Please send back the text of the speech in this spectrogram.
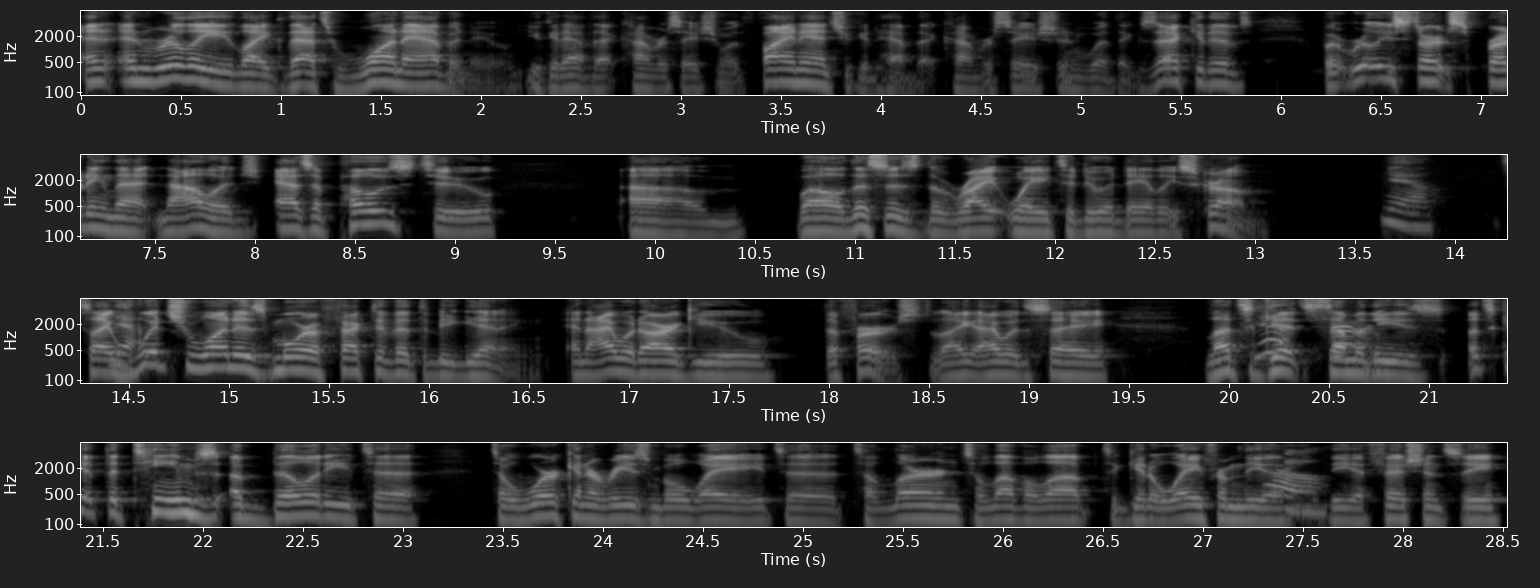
and and really like that's one avenue. You could have that conversation with finance, you could have that conversation with executives, but really start spreading that knowledge as opposed to, um, well, this is the right way to do a daily scrum. Yeah. It's like Yeah. which one is more effective at the beginning? And I would argue the first. Like I would say, let's Yeah, get some of these let's get the team's ability to to work in a reasonable way to to learn to level up to get away from the Yeah. the efficiency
